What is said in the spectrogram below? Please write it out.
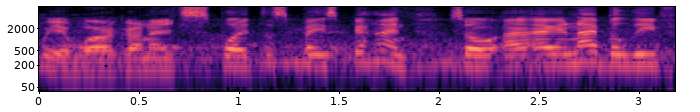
we were going to exploit the space behind. So, I, and I believe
